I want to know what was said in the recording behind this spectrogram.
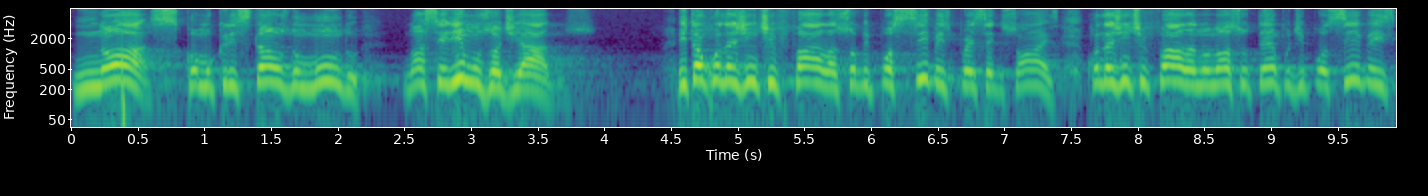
nós, como cristãos no mundo, nós seríamos odiados. Então, quando a gente fala sobre possíveis perseguições, quando a gente fala no nosso tempo de possíveis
